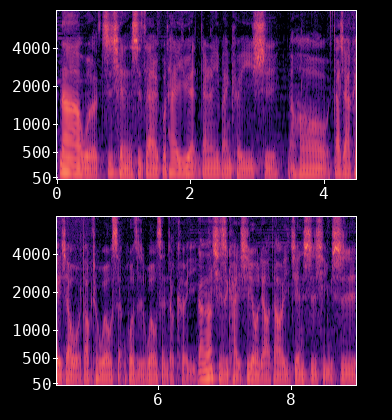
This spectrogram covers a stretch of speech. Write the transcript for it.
那我之前是在国泰医院担任一般科医师，然后大家可以叫我 Dr. Wilson 或者是 Wilson 都可以。刚刚其实凯西有聊到一件事情，是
